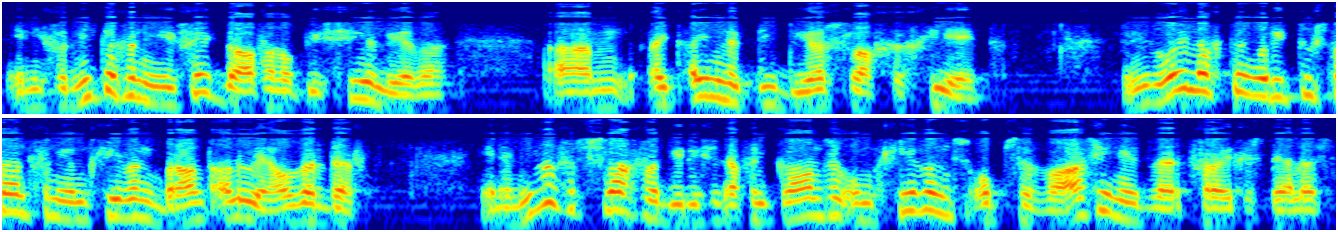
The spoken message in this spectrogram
en die vernietigende effek daarvan op die seelewe, ehm um, uiteindelik die deurslag gegee het. Die rooi ligte oor die toestand van die omgewing brand al hoe helderder. En 'n nuwe verslag wat deur die Suid-Afrikaanse Omgewingsobservasienetwerk vrygestel is,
